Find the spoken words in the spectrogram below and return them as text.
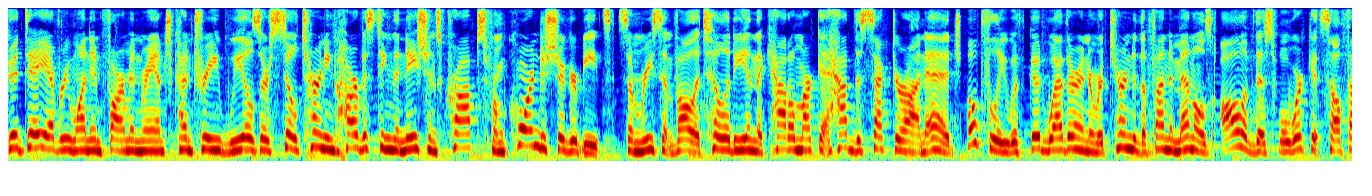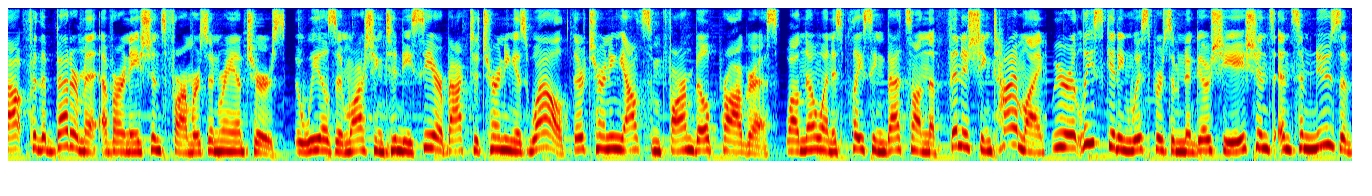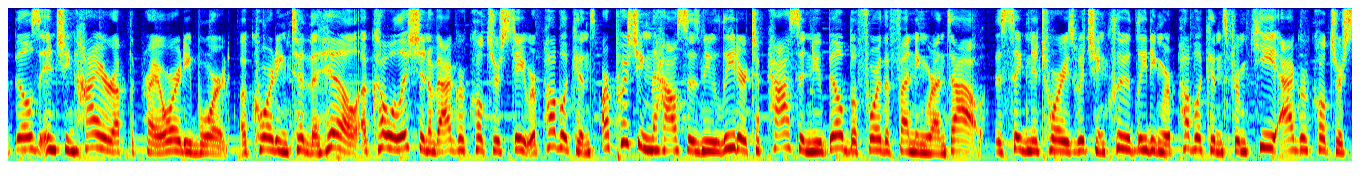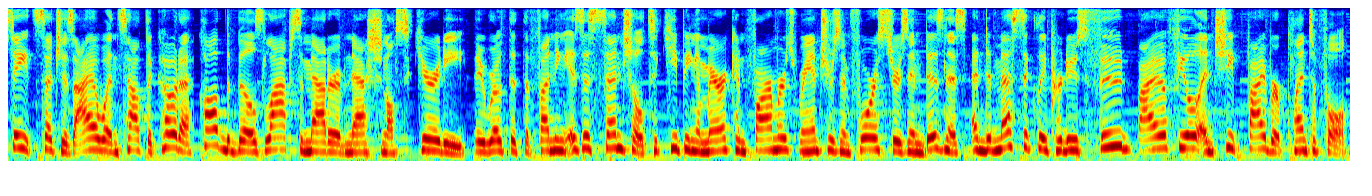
Good day, everyone in farm and ranch country. Wheels are still turning, harvesting the nation's crops from corn to sugar beets. Some recent volatility in the cattle market had the sector on edge. Hopefully, with good weather and a return to the fundamentals, all of this will work itself out for the betterment of our nation's farmers and ranchers. The wheels in Washington, D.C. are back to turning as well. They're turning out some farm bill progress. While no one is placing bets on the finishing timeline, we are at least getting whispers of negotiations and some news of bills inching higher up the priority board. According to the Hill, a coalition of agriculture state Republicans are pushing the House's new leader to pass a new bill before the funding runs out. The signatories, which include leading Republicans from key agriculture states such as Iowa and South Dakota, called the bill's lapse a matter of national security. They wrote that the funding is essential to keeping American farmers, ranchers, and foresters in business and domestically produce food, biofuel, and cheap fiber plentiful.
